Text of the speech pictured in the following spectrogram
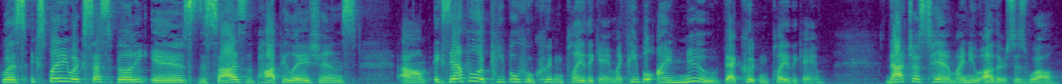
was explaining what accessibility is, the size of the populations, um, example of people who couldn't play the game, like people I knew that couldn't play the game. Not just him, I knew others as well.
